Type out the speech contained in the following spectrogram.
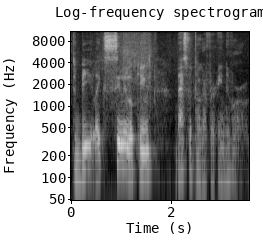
to be like silly looking best photographer in the world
